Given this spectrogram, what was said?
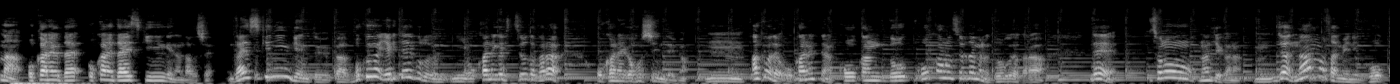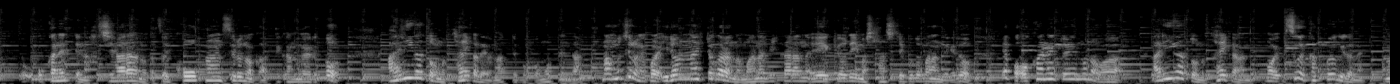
まあ、お金だ、お金大好き人間なんだとして。大好き人間というか、僕がやりたいことにお金が必要だから、お金が欲しいんだよ、今。うん。あくまでお金ってのは交換、交換をするための道具だから、で、その、なんていうかな、うん、じゃあ何のためにお金っていうのは支払うのか、それ交換するのかって考えると、ありがとうの対価だよなって僕は思ってんだ。まあもちろんね、これいろんな人からの学びからの影響で今発してる言葉なんだけど、やっぱお金というものは、ありがとうの対価なんだよ。まあすごいかっこよく言うとね。う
